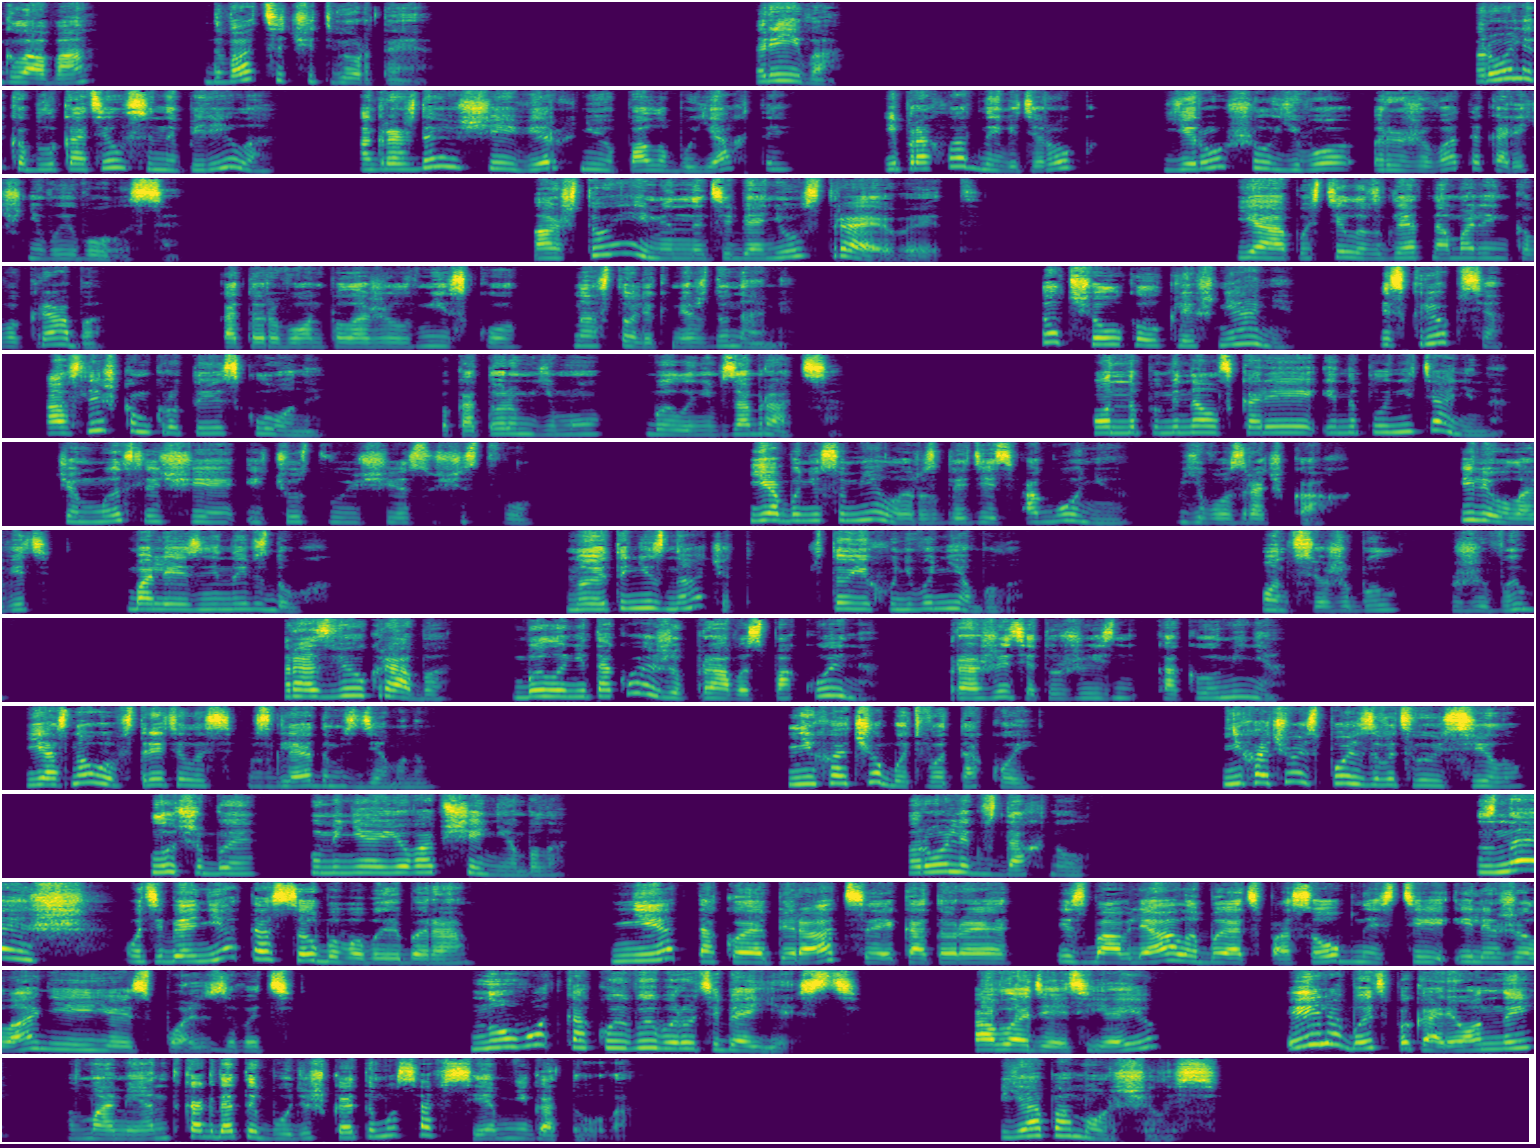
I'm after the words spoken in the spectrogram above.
Глава 24. Рива. Ролик облокотился на перила, ограждающие верхнюю палубу яхты, и прохладный ветерок ерошил его рыжевато-коричневые волосы. «А что именно тебя не устраивает?» Я опустила взгляд на маленького краба, которого он положил в миску на столик между нами. Тот щелкал клешнями, и скребся, а слишком крутые склоны, по которым ему было не взобраться. Он напоминал скорее инопланетянина, чем мыслящее и чувствующее существо. Я бы не сумела разглядеть агонию в его зрачках или уловить болезненный вздох. Но это не значит, что их у него не было. Он все же был живым. Разве у краба было не такое же право спокойно прожить эту жизнь, как и у меня. Я снова встретилась взглядом с демоном. Не хочу быть вот такой. Не хочу использовать свою силу. Лучше бы у меня ее вообще не было. Ролик вздохнул. Знаешь, у тебя нет особого выбора. Нет такой операции, которая избавляла бы от способности или желания ее использовать. Ну вот какой выбор у тебя есть. Овладеть ею или быть покоренной в момент, когда ты будешь к этому совсем не готова. Я поморщилась.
